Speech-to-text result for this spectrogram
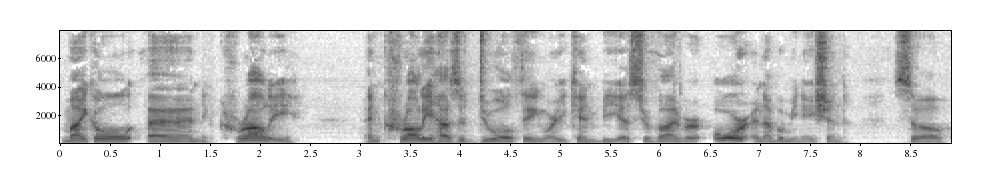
Michael, and Crowley. And Crowley has a dual thing where he can be a survivor or an abomination. So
